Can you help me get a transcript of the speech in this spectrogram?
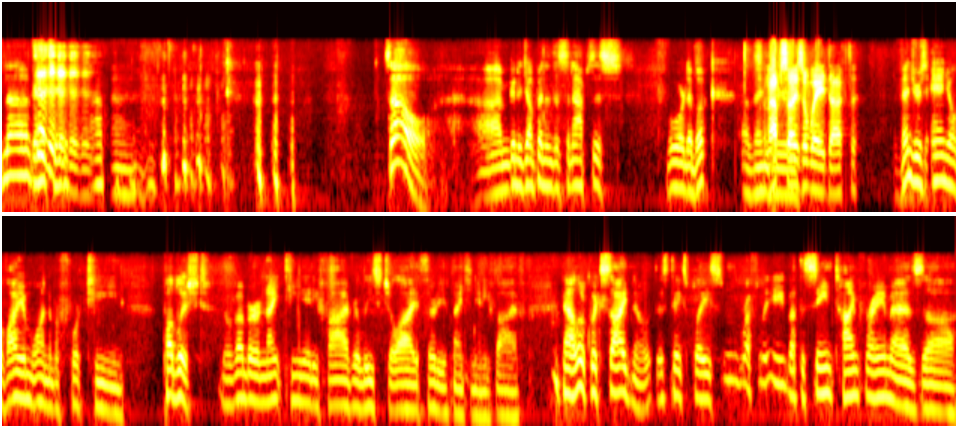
Love that chicken Popeyes. so, I'm going to jump into the synopsis for the book. Avengers, Synopsize away, Doctor. Avengers Annual Volume 1, number 14. Published November 1985, released July 30th, 1985. Now, a little quick side note. This takes place roughly about the same time frame as uh,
